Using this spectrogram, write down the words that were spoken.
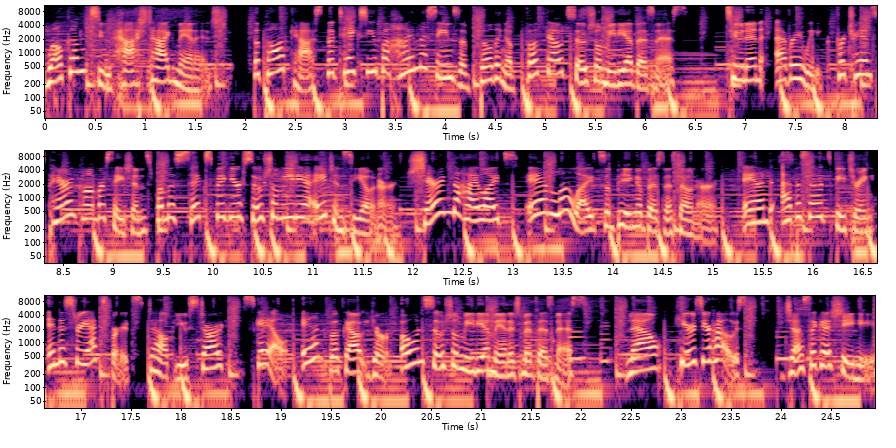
Welcome to Hashtag Managed, the podcast that takes you behind the scenes of building a booked out social media business. Tune in every week for transparent conversations from a six figure social media agency owner, sharing the highlights and lowlights of being a business owner, and episodes featuring industry experts to help you start, scale, and book out your own social media management business. Now, here's your host, Jessica Sheehy.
